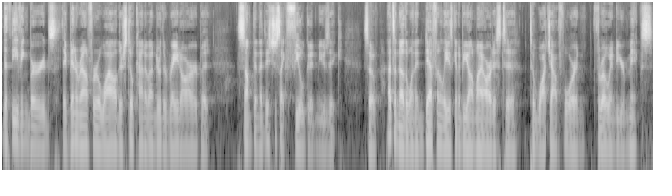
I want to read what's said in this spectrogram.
the Thieving Birds, they've been around for a while. They're still kind of under the radar, but something that it's just like feel good music. So that's another one that definitely is going to be on my artist to to watch out for and throw into your mix.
